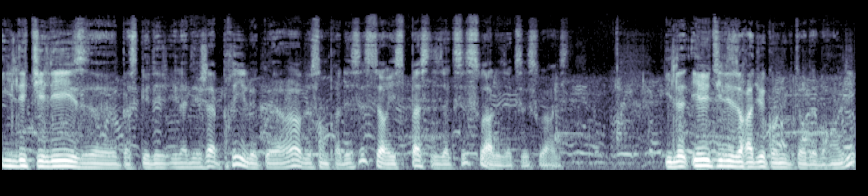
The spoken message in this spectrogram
il utilise, euh, parce qu'il a déjà pris le cohéreur de son prédécesseur, il se passe des accessoires, les accessoiristes. Il, utilise le radioconducteur de Branly,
